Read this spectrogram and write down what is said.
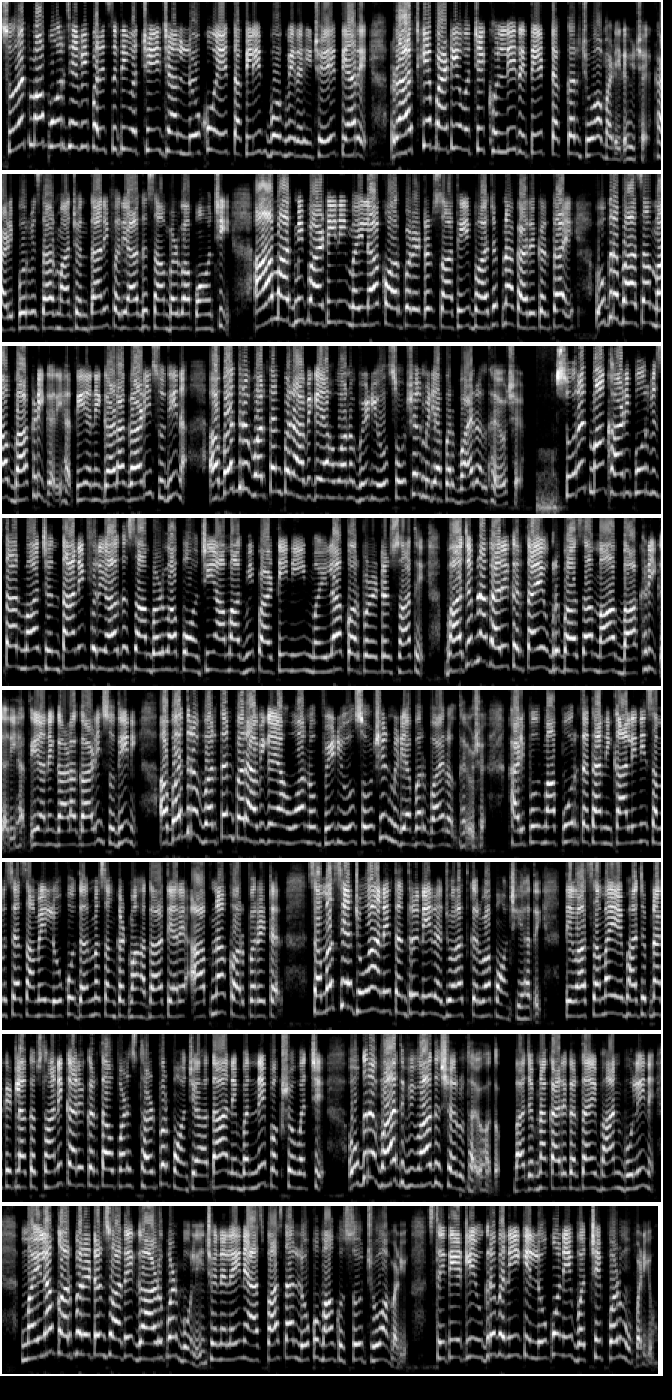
સુરતમાં પૂર જેવી પરિસ્થિતિ વચ્ચે જ્યાં લોકોએ તકલીફ ભોગવી રહી છે, ત્યારે રાજકીય પાર્ટીઓ વચ્ચે ખુલ્લી રીતે ટક્કર જોવા મળી રહી છે. ખાડીપુર વિસ્તારમાં જનતાની ફરિયાદ સાંભળવા પહોંચી આમ આદમી પાર્ટીની મહિલા કોર્પોરેટર સાથે ભાજપના કાર્યકર્તાએ ઉગ્ર ભાષામાં બાખડી કરી હતી અને ગાળાગાળી સુધીના અભદ્ર વર્તન પર આવી ગયા હોવાનો વીડિયો સોશિયલ મીડિયા પર વાયરલ થયો છે. સુરતમાં ખાડીપુર વિસ્તારમાં જનતાની ફરિયાદ સાંભળવા પહોંચી આમ આદમી પાર્ટીની મહિલા કોર્પોરેટર સાથે. ભાજપના કાર્યકર્તાએ ઉગ્ર ભાષામાં બાખડી કરી હતી અને ગાળાગાળી સુધીની અભદ્ર વર્તન પર આવી ગયા હોવાનો વીડિયો સોશિયલ મીડિયા પર વાયરલ થયો છે. ખાડીપુરમાં પૂર તથા નિકાલીની સમસ્યા સામે લોકો ધર્મ સંકટમાં હતા ત્યારે આપના કોર્પોરેટર સમસ્યા જોવા અને તંત્રને રજૂઆત કરવા પહોંચી હતી. તેવા સમયે ભાજપના કેટલાક સ્થાનિક કાર્યકર્તાઓ પણ સ્થળ પર પહોંચ્યા હતા અને બંને પક્ષો વચ્ચે ઉગ્ર વાદ વિવાદ શરૂ થયો હતો. ભાજપના કાર્યકર્તાએ ભાન ભૂલીને મહિલા કોર્પોરેટર સાથે ગાળો પણ બોલી જેને લઈને આસપાસના લોકોમાં ગુસ્સો જોવા મળ્યો. સ્થિતિ એટલી ઉગ્ર બની કે લોકોને વચ્ચે પડવું પડ્યું.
